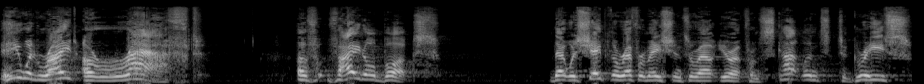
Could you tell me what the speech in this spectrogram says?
He would write a raft of vital books that would shape the Reformation throughout Europe, from Scotland to Greece,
